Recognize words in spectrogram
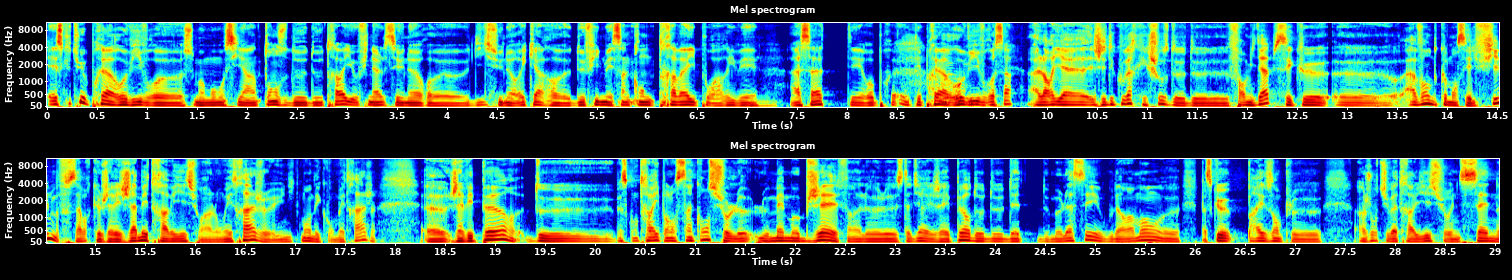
Est-ce que tu es prêt à revivre ce moment aussi intense de, de travail Au final, c'est une heure euh, 10, une heure et quart euh, de film et 5 ans de travail pour arriver à ça. T'es t'es prêt Ah à revivre ça? Alors j'ai découvert quelque chose de, de formidable, c'est que euh, avant de commencer le film, faut savoir que j'avais jamais travaillé sur un long métrage, uniquement des courts métrages. Euh, j'avais peur de parce qu'on travaille pendant cinq ans sur le, le même objet, enfin le, le- c'est-à-dire j'avais peur de, de, d'être- de me lasser au bout d'un moment, euh, parce que par exemple un jour tu vas travailler sur une scène,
